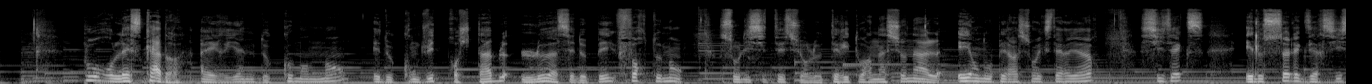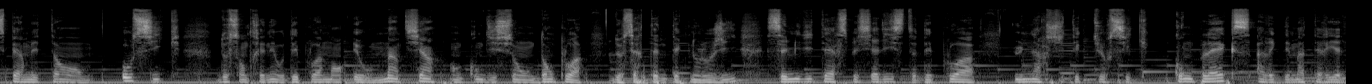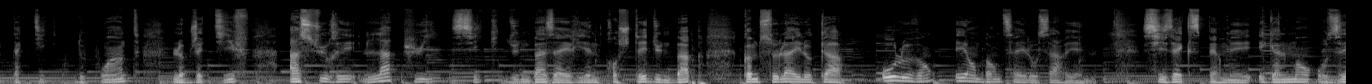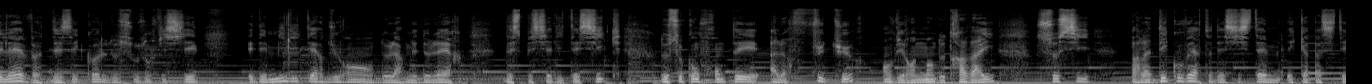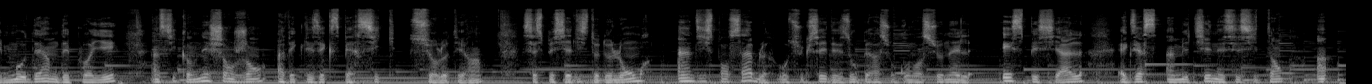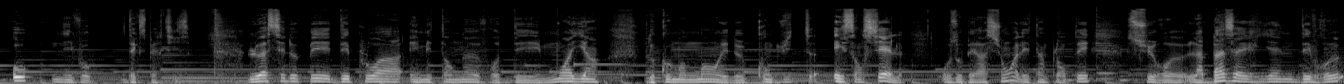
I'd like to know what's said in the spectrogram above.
Pour l'escadre aérienne de commandement et de conduite projetable, le AC2P, fortement sollicité sur le territoire national et en opération extérieure, CISEX est le seul exercice permettant au SIC de s'entraîner au déploiement et au maintien en conditions d'emploi de certaines technologies. Ces militaires spécialistes déploient une architecture SIC complexe avec des matériels tactiques de pointe. L'objectif, assurer l'appui SIC d'une base aérienne projetée, d'une BAP, comme cela est le cas au Levant et en bande sahélo-saharienne. CISEX permet également aux élèves des écoles de sous-officiers et des militaires du rang de l'armée de l'air des spécialités SIC de se confronter à leur futur environnement de travail, ceci par la découverte des systèmes et capacités modernes déployés, ainsi qu'en échangeant avec les experts SIC sur le terrain, ces spécialistes de l'ombre, indispensables au succès des opérations conventionnelles et spéciales, un métier nécessitant un haut niveau d'expertise. Le AC2P déploie et met en œuvre des moyens de commandement et de conduite essentiels aux opérations. Elle est implantée sur euh, la base aérienne d'Evreux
